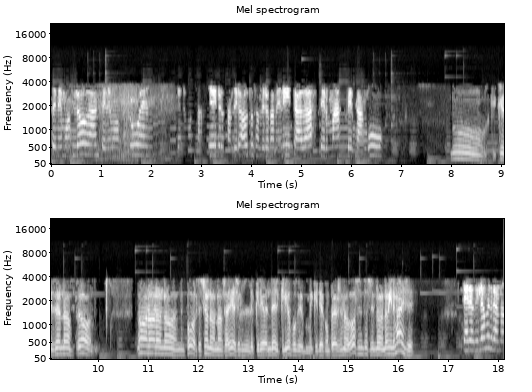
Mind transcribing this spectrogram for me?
tenemos Logan, tenemos Truen, tenemos Sandero, Sandero Auto, Sandero Camioneta, Duster, Master, Kangoo. No, que, que no, no, no, no, no, no, no, no importa, yo no, no sabía, yo le quería vender el Clio porque me quería comprar Renault 12, entonces no, no viene más ese. Cero kilómetros no.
